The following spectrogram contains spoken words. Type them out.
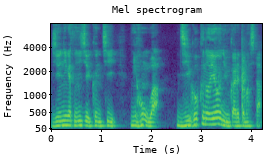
12月29日、日本は地獄のように浮かれてました。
